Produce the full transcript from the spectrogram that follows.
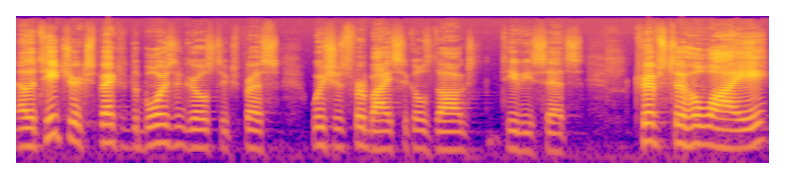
Now, the teacher expected the boys and girls to express wishes for bicycles, dogs, TV sets, trips to Hawaii.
